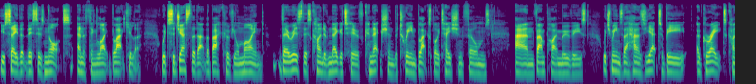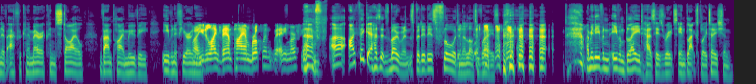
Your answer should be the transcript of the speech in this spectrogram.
you say that this is not anything like Blacula, which suggests that at the back of your mind, there is this kind of negative connection between black exploitation films and vampire movies, which means there has yet to be a great kind of African American style vampire movie, even if you're only. Well, you like Vampire in Brooklyn with Eddie Murphy? Um, uh, I think it has its moments, but it is flawed in a lot of ways. I mean, even even Blade has his roots in black exploitation,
